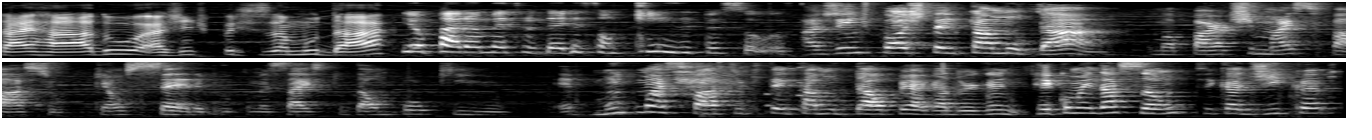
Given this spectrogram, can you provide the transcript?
tá errado, a gente precisa mudar. E o parâmetro deles são 15 pessoas. A gente pode tentar mudar uma parte mais fácil, que é o cérebro, começar a estudar um pouquinho. É muito mais fácil do que tentar mudar o pH do organismo. Recomendação, fica a dica.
